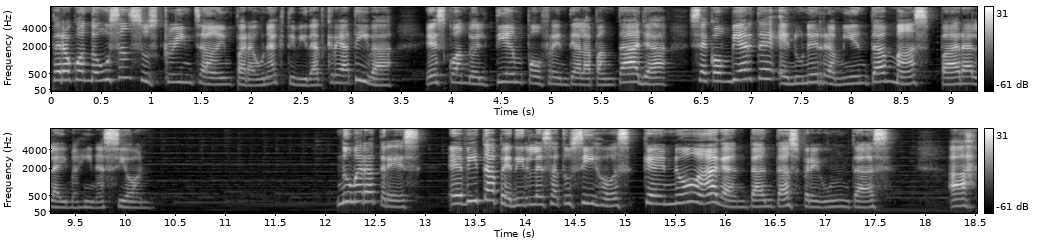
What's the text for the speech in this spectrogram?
Pero cuando usan su screen time para una actividad creativa, es cuando el tiempo frente a la pantalla se convierte en una herramienta más para la imaginación. Número 3. Evita pedirles a tus hijos que no hagan tantas preguntas. Ah,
